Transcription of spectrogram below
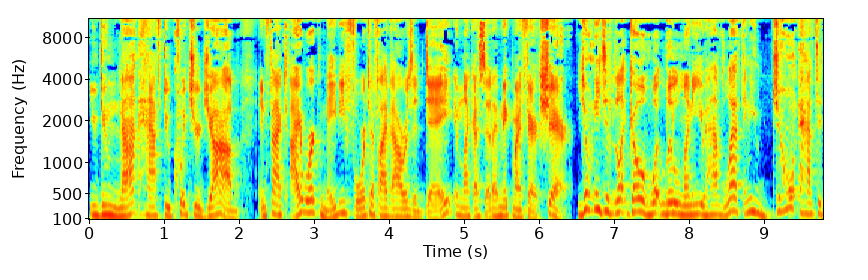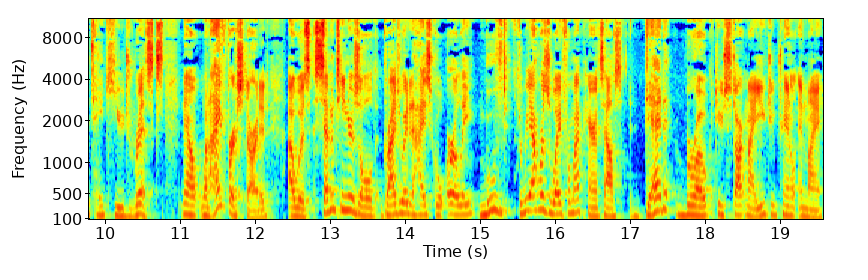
You do not have to quit your job. In fact, I work maybe four to five hours a day. And like I said, I make my fair share. You don't need to let go of what little money you have left and you don't have to take huge risks. Now, when I first started, I was 17 years old, graduated high school early, moved three hours away from my parents' house, dead broke to start my YouTube channel and my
